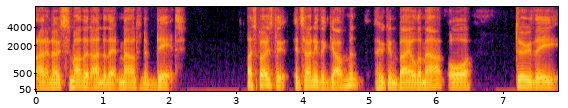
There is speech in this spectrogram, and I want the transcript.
I don't know, smothered under that mountain of debt, I suppose that it's only the government who can bail them out, or do the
